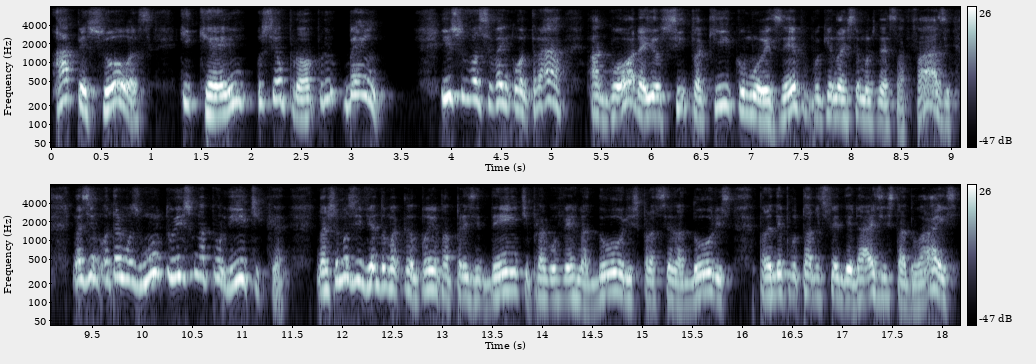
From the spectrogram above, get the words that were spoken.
Há pessoas que querem o seu próprio bem. Isso você vai encontrar agora, e eu cito aqui como exemplo, porque nós estamos nessa fase, nós encontramos muito isso na política. Nós estamos vivendo uma campanha para presidente, para governadores, para senadores, para deputados federais e estaduais,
